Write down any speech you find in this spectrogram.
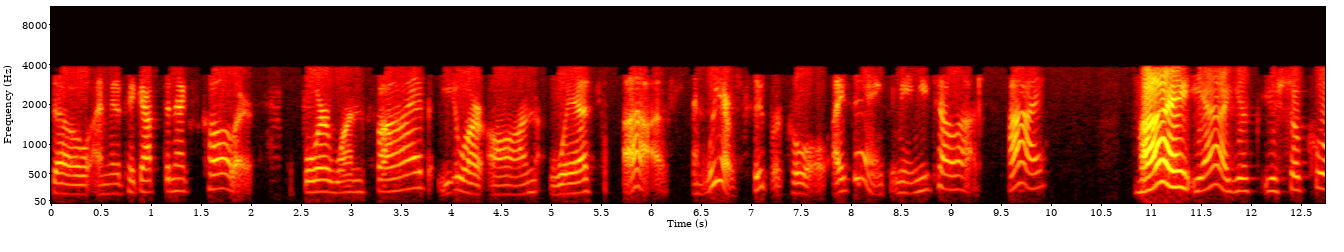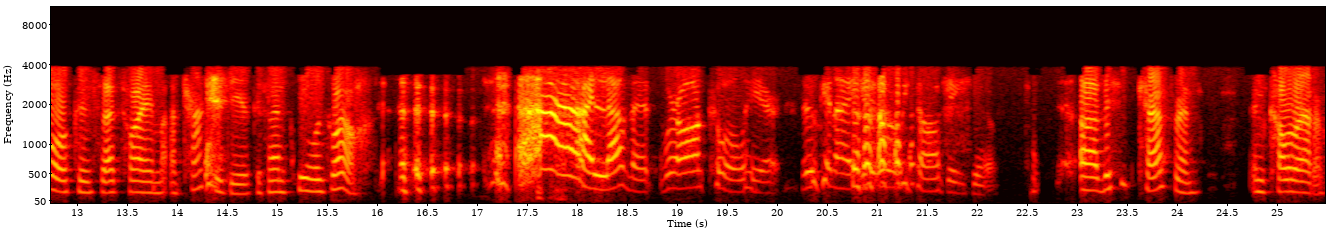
So I'm going to pick up the next caller. 415, you are on with us. And we are super cool, I think. I mean, you tell us. Hi. Hi, yeah, you're you're so cool because that's why I'm attracted to you because I'm cool as well. ah, I love it. We're all cool here. Who can I? Who are we talking to? Uh, this is Catherine in Colorado.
